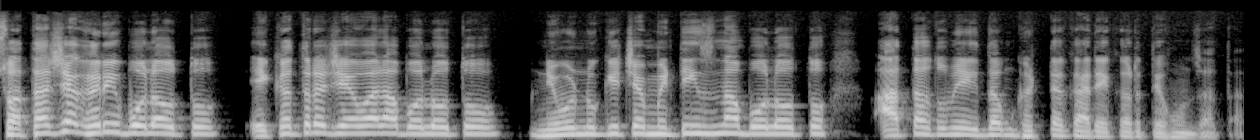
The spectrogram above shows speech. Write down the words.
स्वतःच्या घरी बोलवतो एकत्र जेवायला बोलवतो निवडणुकीच्या मिटिंग्सना बोलवतो आता तुम्ही एकदम घट्ट कार्यकर्ते होऊन जातात.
